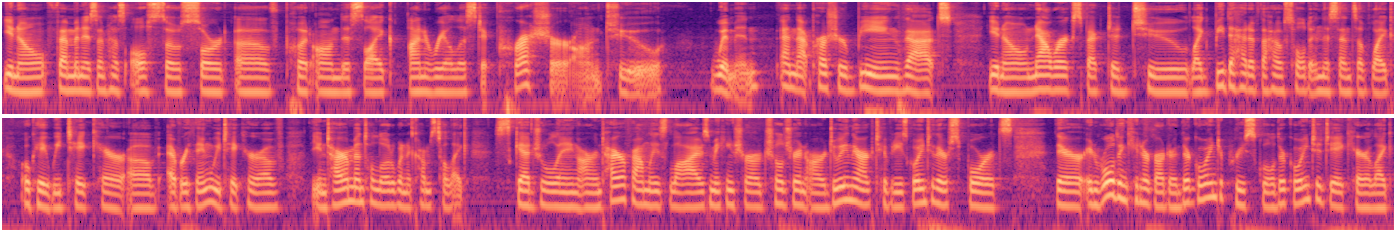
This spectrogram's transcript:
you know, feminism has also sort of put on this, like, unrealistic pressure onto women. And that pressure being that, you know, now we're expected to like be the head of the household in the sense of like, okay, we take care of everything. We take care of the entire mental load when it comes to like scheduling our entire family's lives, making sure our children are doing their activities, going to their sports, they're enrolled in kindergarten, they're going to preschool, they're going to daycare. Like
